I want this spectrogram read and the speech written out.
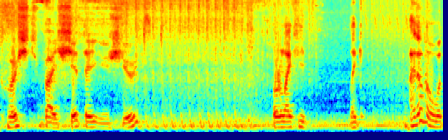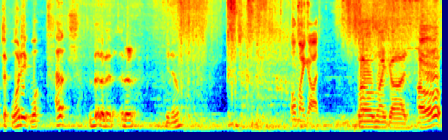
pushed by shit that you shoot, or like he, like, I don't know what the what it what, uh, you know? Oh my god. Oh my god! Oh,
